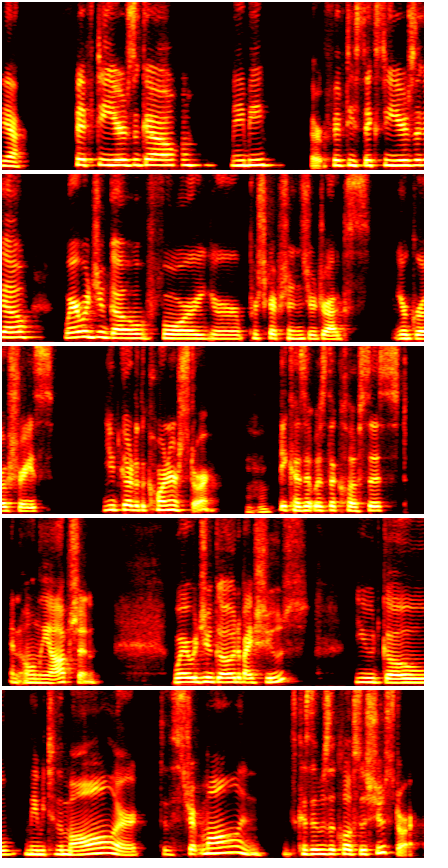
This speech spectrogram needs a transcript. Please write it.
Yeah. 50 years ago, maybe 50, 60 years ago, where would you go for your prescriptions, your drugs, your groceries? You'd go to the corner store mm-hmm. because it was the closest and only option. Where would you go to buy shoes? You'd go maybe to the mall or to the strip mall and because it was the closest shoe store.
